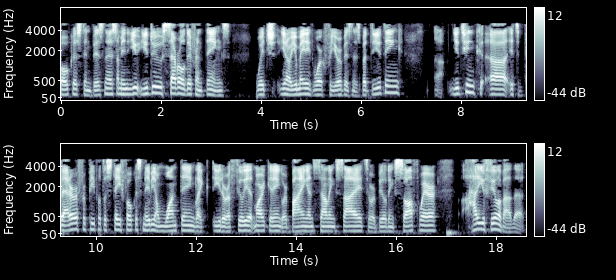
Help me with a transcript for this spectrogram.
focused in business? I mean, you you do several different things, which you know you made it work for your business. But do you think uh, you think uh, it's better for people to stay focused maybe on one thing, like either affiliate marketing or buying and selling sites or building software? How do you feel about that?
